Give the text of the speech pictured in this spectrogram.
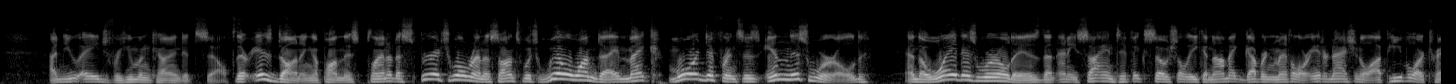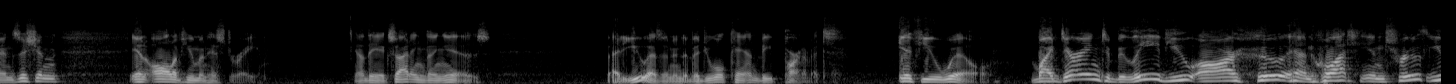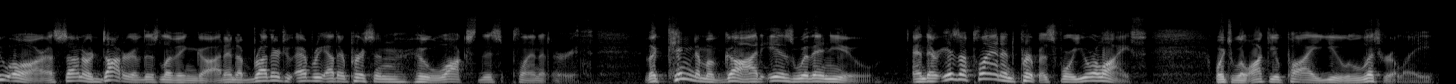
a new age for humankind itself. There is dawning upon this planet a spiritual renaissance which will one day make more differences in this world and the way this world is than any scientific, social, economic, governmental, or international upheaval or transition in all of human history. And the exciting thing is that you as an individual can be part of it, if you will by daring to believe you are who and what in truth you are, a son or daughter of this living God, and a brother to every other person who walks this planet Earth. The kingdom of God is within you, and there is a plan and purpose for your life which will occupy you literally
